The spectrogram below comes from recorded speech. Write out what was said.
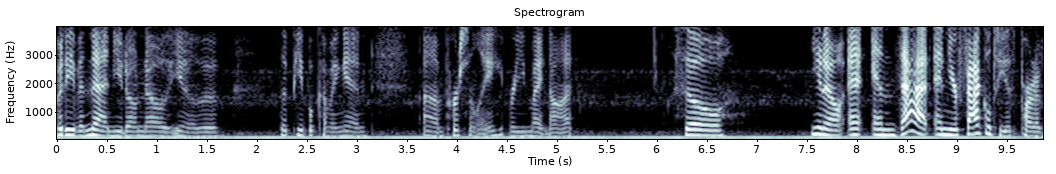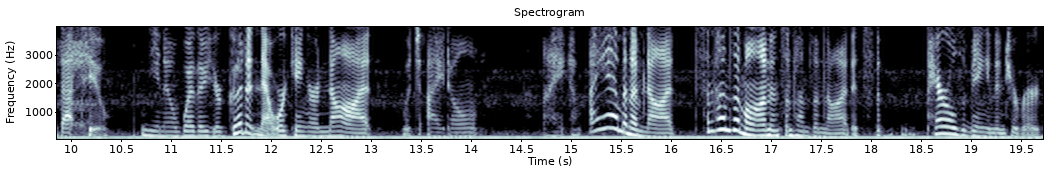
But even then, you don't know, you know, the the people coming in um, personally, or you might not. So, you know, and, and that, and your faculty is part of that too. You know, whether you're good at networking or not, which I don't. I am, I am and I'm not. Sometimes I'm on and sometimes I'm not. It's the perils of being an introvert.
